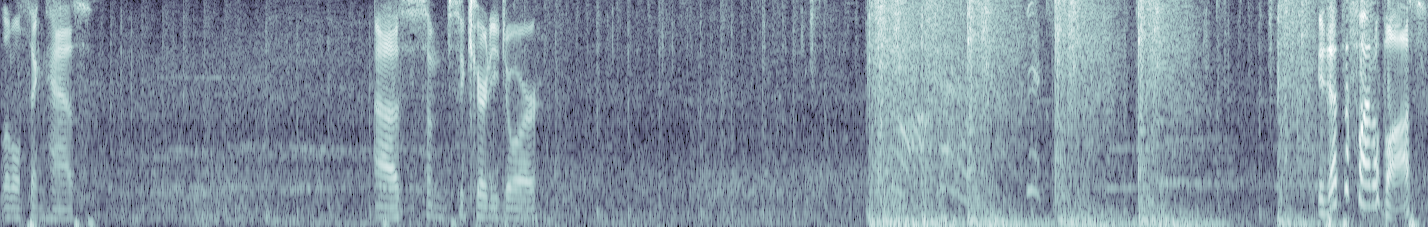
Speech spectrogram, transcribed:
little thing has. Uh, this is some security door. Is that the final boss?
